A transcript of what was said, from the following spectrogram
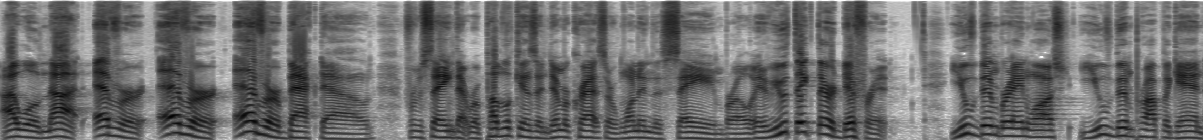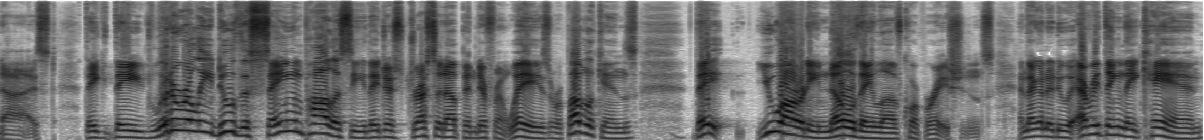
I will not ever, ever, ever back down from saying that Republicans and Democrats are one and the same, bro. And if you think they're different, you've been brainwashed, you've been propagandized. They they literally do the same policy, they just dress it up in different ways. Republicans, they you already know they love corporations and they're going to do everything they can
